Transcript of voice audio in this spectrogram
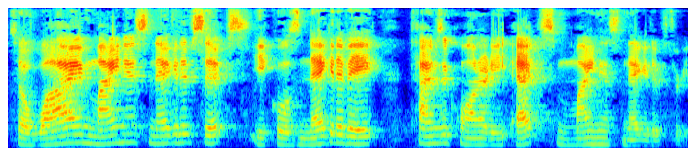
So y minus negative 6 equals negative 8 times the quantity x minus negative 3.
